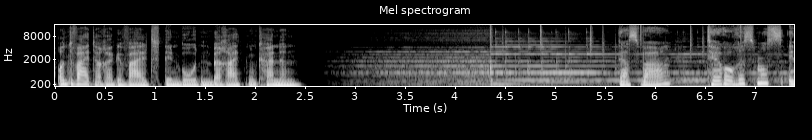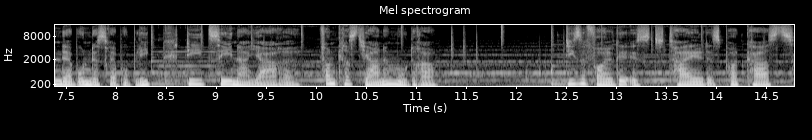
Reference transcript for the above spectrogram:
und weiterer Gewalt den Boden bereiten können. Das war Terrorismus in der Bundesrepublik, die Zehnerjahre von Christiane Mudra. Diese Folge ist Teil des Podcasts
